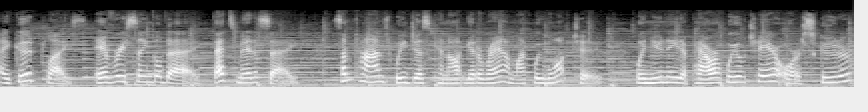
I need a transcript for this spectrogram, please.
A good place every single day. That's Medisave. Sometimes we just cannot get around like we want to. When you need a power wheelchair or a scooter,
